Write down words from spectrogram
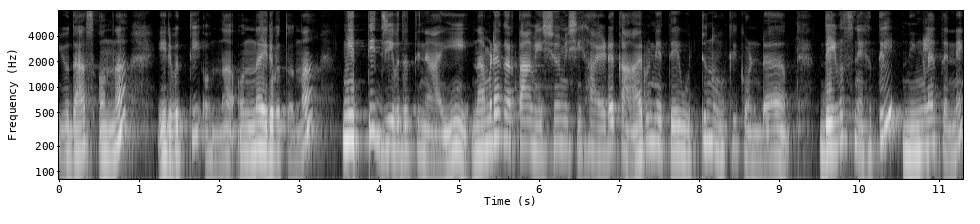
യുദാസ് ഒന്ന് ഇരുപത്തി ഒന്ന് ഒന്ന് ഇരുപത്തൊന്ന്. നിത്യജീവിതത്തിനായി നമ്മുടെ കർത്താവ് ഈശോ മിശിഹായുടെ കാരുണ്യത്തെ ഉറ്റുനോക്കിക്കൊണ്ട് ദൈവസ്നേഹത്തിൽ നിങ്ങളെ തന്നെ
